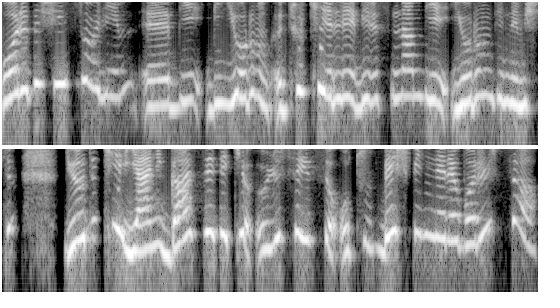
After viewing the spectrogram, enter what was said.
Bu arada şey söyleyeyim, e, bir bir yorum Türkiye'li birisinden bir yorum dinlemiştim. Diyordu ki yani Gazze'deki ölü sayısı 35 binlere varırsa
